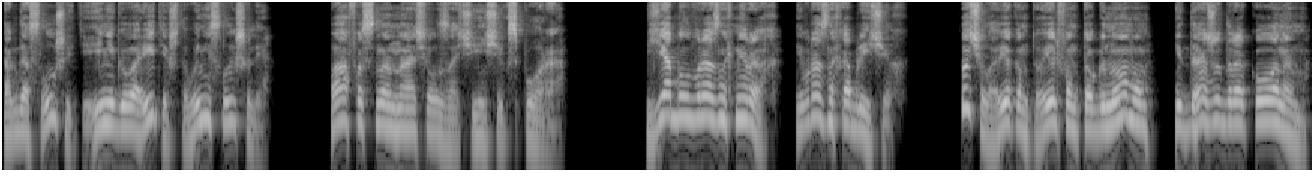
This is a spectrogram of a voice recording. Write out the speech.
Тогда слушайте и не говорите, что вы не слышали. Пафосно начал зачинщик спора. Я был в разных мирах и в разных обличиях. То человеком, то эльфом, то гномом и даже драконом.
